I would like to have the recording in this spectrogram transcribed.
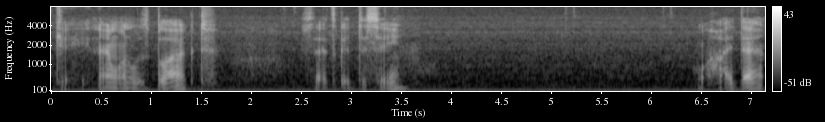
Okay, that one was blocked. So that's good to see. We'll hide that.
